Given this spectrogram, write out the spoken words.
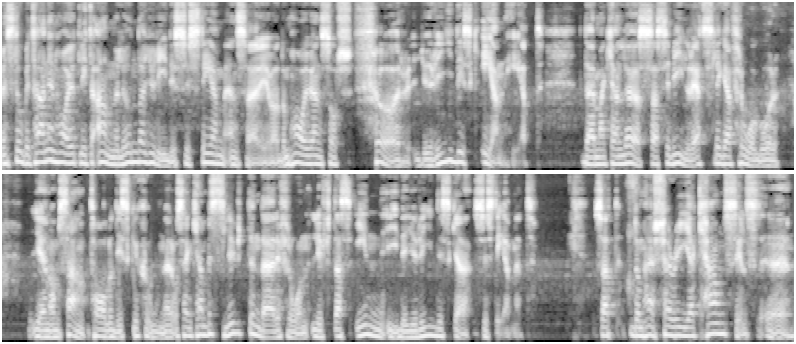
Men Storbritannien har ju ett lite annorlunda juridiskt system än Sverige. Va? De har ju en sorts förjuridisk enhet där man kan lösa civilrättsliga frågor genom samtal och diskussioner och sen kan besluten därifrån lyftas in i det juridiska systemet. Så att de här Sharia Councils eh,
